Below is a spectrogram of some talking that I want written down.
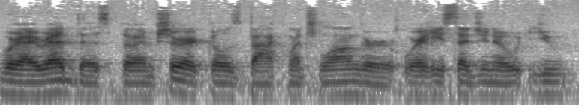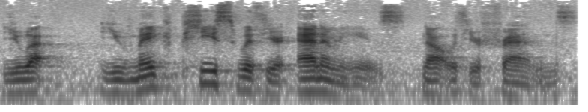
where I read this, but I'm sure it goes back much longer, where he said, you know, you, you, uh, you make peace with your enemies, not with your friends.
